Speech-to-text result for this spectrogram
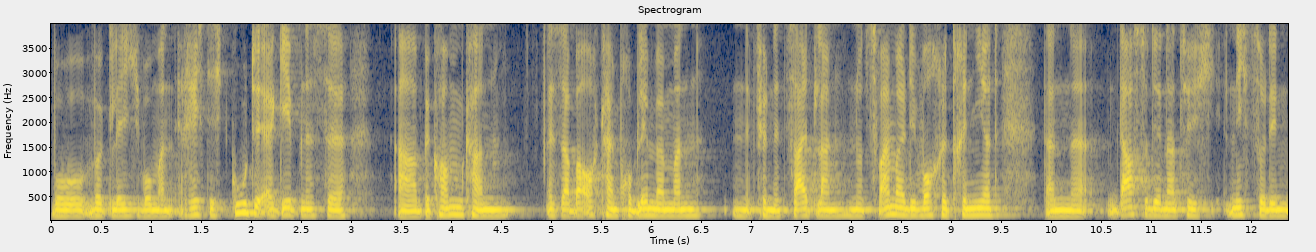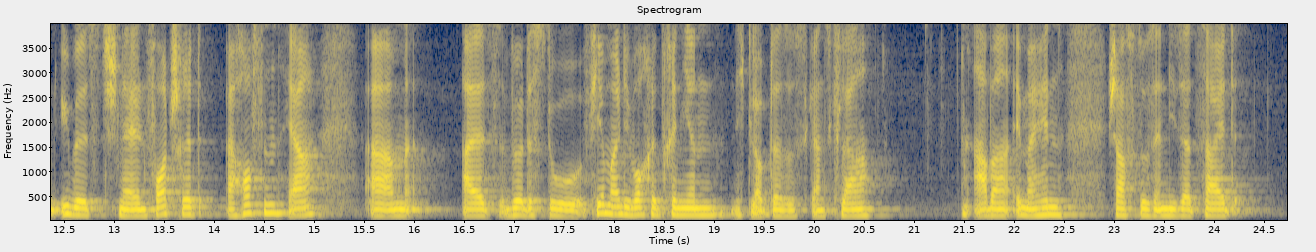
wo wirklich, wo man richtig gute Ergebnisse äh, bekommen kann. Ist aber auch kein Problem, wenn man für eine Zeit lang nur zweimal die Woche trainiert, dann äh, darfst du dir natürlich nicht so den übelst schnellen Fortschritt erhoffen, ja, ähm, als würdest du viermal die Woche trainieren. Ich glaube, das ist ganz klar. Aber immerhin schaffst du es in dieser Zeit,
